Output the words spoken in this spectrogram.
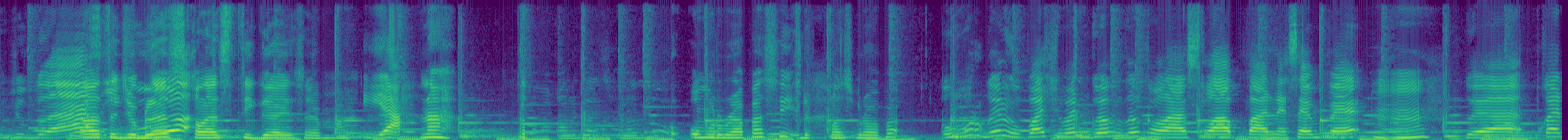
17. Ah, 17 Ibu. kelas 3 SMA Iya, nah pertama kali pacaran tuh umur berapa sih kelas berapa? umur gue lupa cuman gue waktu itu kelas 8 SMP Mm-mm. gue bukan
